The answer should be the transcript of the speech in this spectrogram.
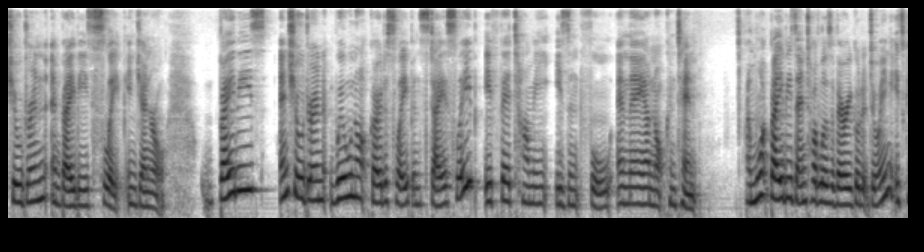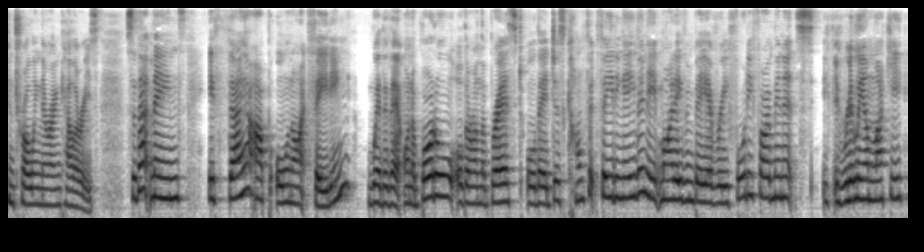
children and babies' sleep in general. Babies and children will not go to sleep and stay asleep if their tummy isn't full and they are not content. And what babies and toddlers are very good at doing is controlling their own calories. So that means if they are up all night feeding, whether they're on a bottle or they're on the breast or they're just comfort feeding, even, it might even be every 45 minutes if you're really unlucky.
